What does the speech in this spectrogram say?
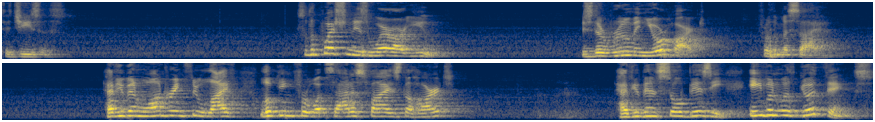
to Jesus. So the question is where are you? Is there room in your heart for the Messiah? Have you been wandering through life looking for what satisfies the heart? Have you been so busy, even with good things,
